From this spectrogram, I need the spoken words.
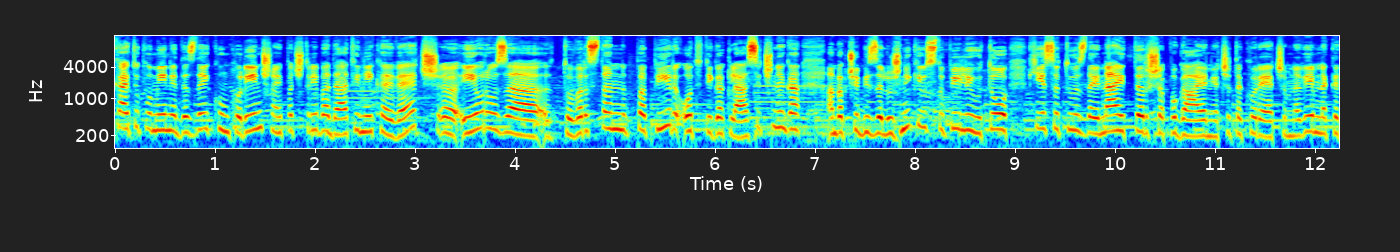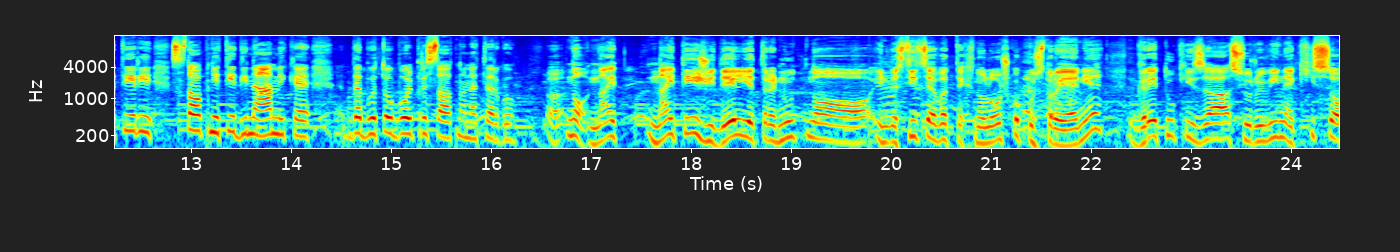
Kaj to pomeni, da zdaj konkurenčno je pač treba dati nekaj več evrov za to vrsten papir od tega klasičnega, ampak če bi založniki vstopili v to, kje so tu zdaj najtrša pogajanja, če tako rečem, ne vem, na kateri stopnji te dinamike, da bo to bolj prisotno na trgu. No, naj, najtežji del je trenutno investicija v tehnološko postrojenje. Gre tukaj za surovine, ki so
